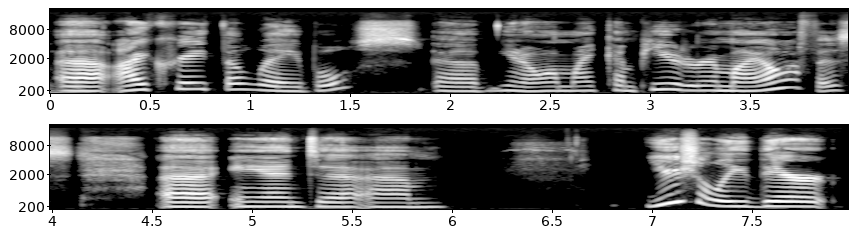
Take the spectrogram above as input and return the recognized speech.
Mhm. Uh, I create the labels, uh, you know, on my computer in my office, uh, and uh, um, usually they're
